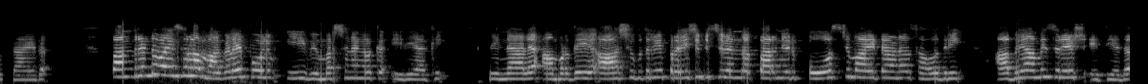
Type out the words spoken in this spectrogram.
ഉണ്ടായത്. പന്ത്രണ്ട് വയസ്സുള്ള മകളെ പോലും ഈ വിമർശനങ്ങൾക്ക് ഇരയാക്കി. പിന്നാലെ അമൃതയെ ആശുപത്രിയിൽ പ്രവേശിപ്പിച്ചുവെന്ന് പറഞ്ഞൊരു പോസ്റ്റുമായിട്ടാണ് സഹോദരി അഭിരാമി സുരേഷ് എത്തിയത്.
